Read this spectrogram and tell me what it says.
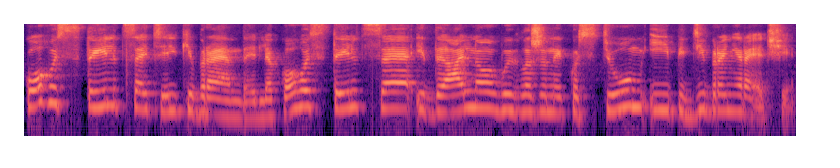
когось стиль це тільки бренди, для когось стиль це ідеально виглажений костюм і підібрані речі.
